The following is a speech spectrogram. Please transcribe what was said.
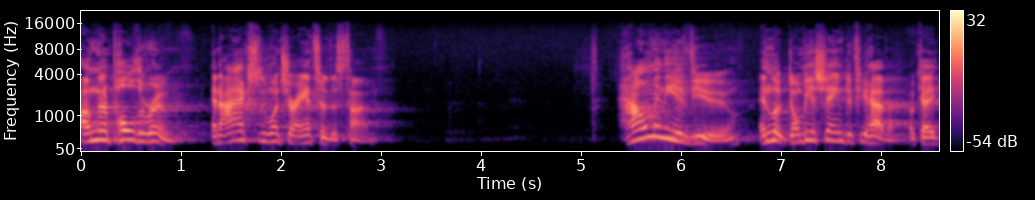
I'm going to poll the room, and I actually want your answer this time. How many of you, and look, don't be ashamed if you haven't, okay?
